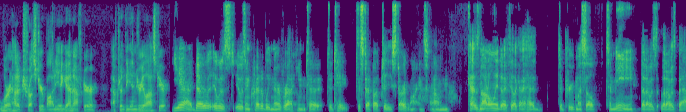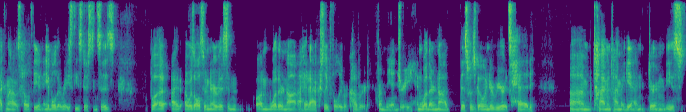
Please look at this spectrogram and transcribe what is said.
learn how to trust your body again after after the injury last year? Yeah, no, it was it was incredibly nerve wracking to to take to step up to these start lines. Because um, not only did I feel like I had to prove myself to me that I was that I was back and that I was healthy and able to race these distances, but I, I was also nervous in, on whether or not I had actually fully recovered from the injury and whether or not this was going to rear its head um, time and time again during these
